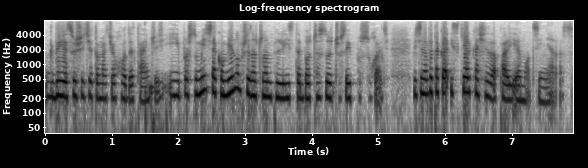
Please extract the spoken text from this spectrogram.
gdy je słyszycie, to macie ochotę tańczyć. I po prostu mieć taką jedną przeznaczoną playlistę, bo czasu do czasu jej posłuchać. Wiecie, nawet taka iskierka się zapali emocji nieraz.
